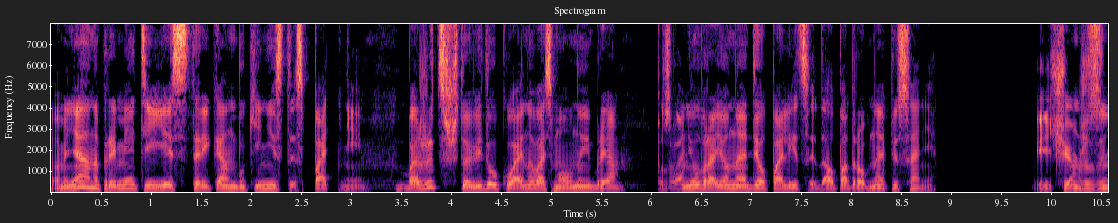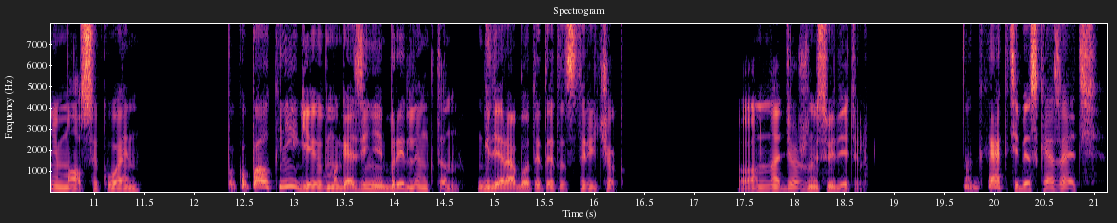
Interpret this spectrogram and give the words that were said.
«У меня на примете есть старикан-букинист из Патни. Божится, что видел Куайна 8 ноября. Позвонил в районный отдел полиции, дал подробное описание». «И чем же занимался Куайн?» «Покупал книги в магазине Бридлингтон, где работает этот старичок». «Он надежный свидетель». «Ну, как тебе сказать?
